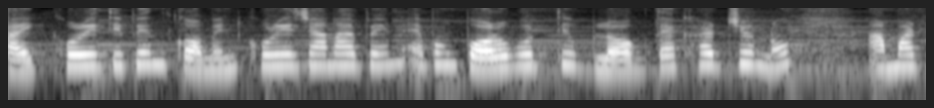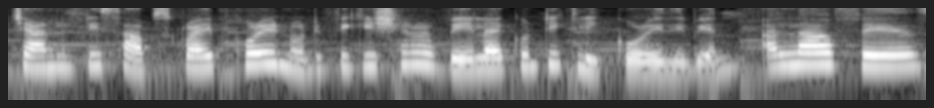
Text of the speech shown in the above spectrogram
লাইক করে দেবেন, কমেন্ট করে জানাবেন এবং পরবর্তী ব্লগ দেখার জন্য আমার চ্যানেলটি সাবস্ক্রাইব করে নোটিফিকেশনের বেল আইকনটি ক্লিক করে দিবেন। আল্লাহ হাফেজ।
